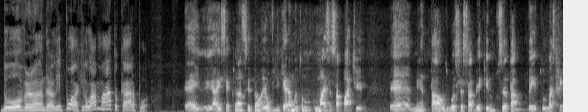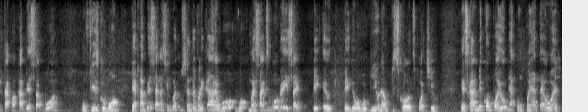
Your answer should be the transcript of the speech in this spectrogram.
do over-under ali. Pô, aquilo lá mata o cara, pô. É, e aí você cansa. Então eu vi que era muito mais essa parte é, mental de você saber que não precisa estar bem tudo, mas tem que estar com a cabeça boa, um físico bom. E a cabeça era 50%. Eu falei, cara, eu vou, vou começar a desenvolver isso. Aí eu peguei o Rubinho, né, um psicólogo esportivo. Esse cara me acompanhou, me acompanha até hoje.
